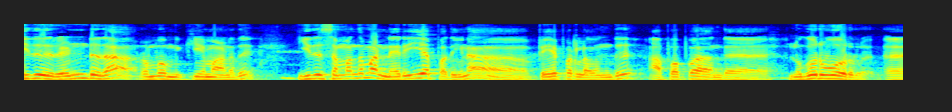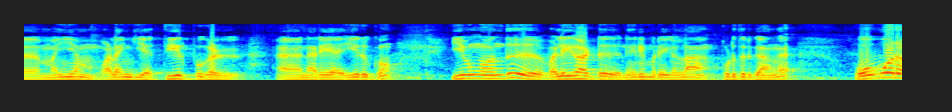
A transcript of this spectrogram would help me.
இது ரெண்டு தான் ரொம்ப முக்கியமானது. இது சம்மந்தமாக நிறைய பார்த்திங்கன்னா பேப்பரில் வந்து அப்பப்போ அந்த நுகர்வோர் மையம் வழங்கிய தீர்ப்புகள் நிறைய இருக்கும். இவங்க வந்து வழிகாட்டு நெறிமுறைகள்லாம் கொடுத்துருக்காங்க. ஒவ்வொரு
